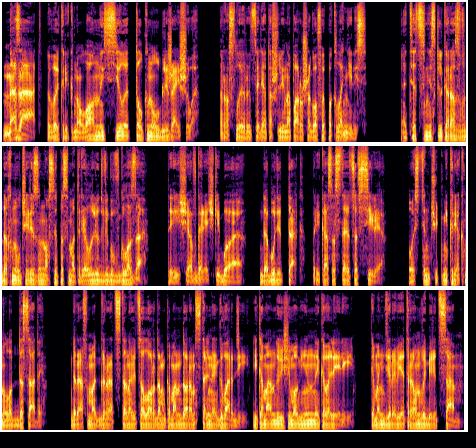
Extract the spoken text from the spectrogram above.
«Назад!» — выкрикнул он и с силой оттолкнул ближайшего. Рослые рыцари отошли на пару шагов и поклонились. Отец несколько раз вдохнул через нос и посмотрел Людвигу в глаза. «Ты еще в горячке боя. «Да будет так. Приказ остается в силе». Остин чуть не крякнул от досады. Граф Макград становится лордом-командором Стальной гвардии и командующим огненной кавалерией. Командира ветра он выберет сам.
